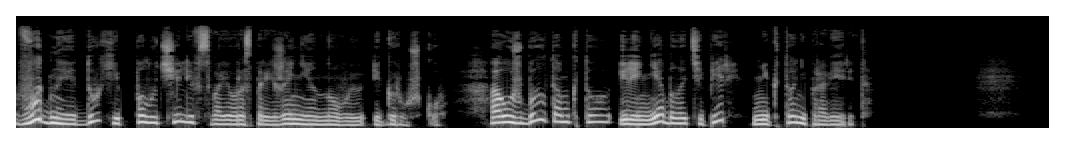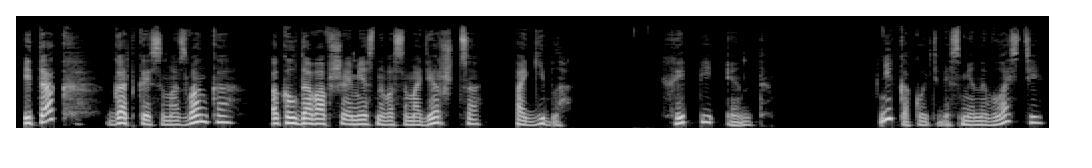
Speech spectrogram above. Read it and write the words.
Водные духи получили в свое распоряжение новую игрушку. А уж был там кто или не было, теперь никто не проверит. Итак, гадкая самозванка, околдовавшая местного самодержца, погибла. Хэппи-энд. Никакой тебе смены власти.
